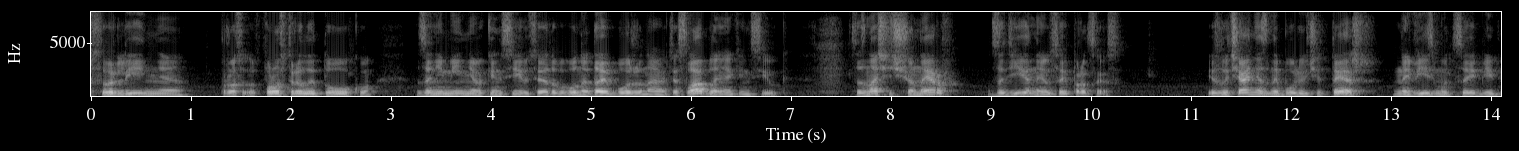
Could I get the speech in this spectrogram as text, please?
сверління, простріли току, заніміння в кінцівці, або, не дай Боже, навіть ослаблення кінцівки, це значить, що нерв задіяний у цей процес. І звичайні знеболюючі теж не візьмуть цей біль.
